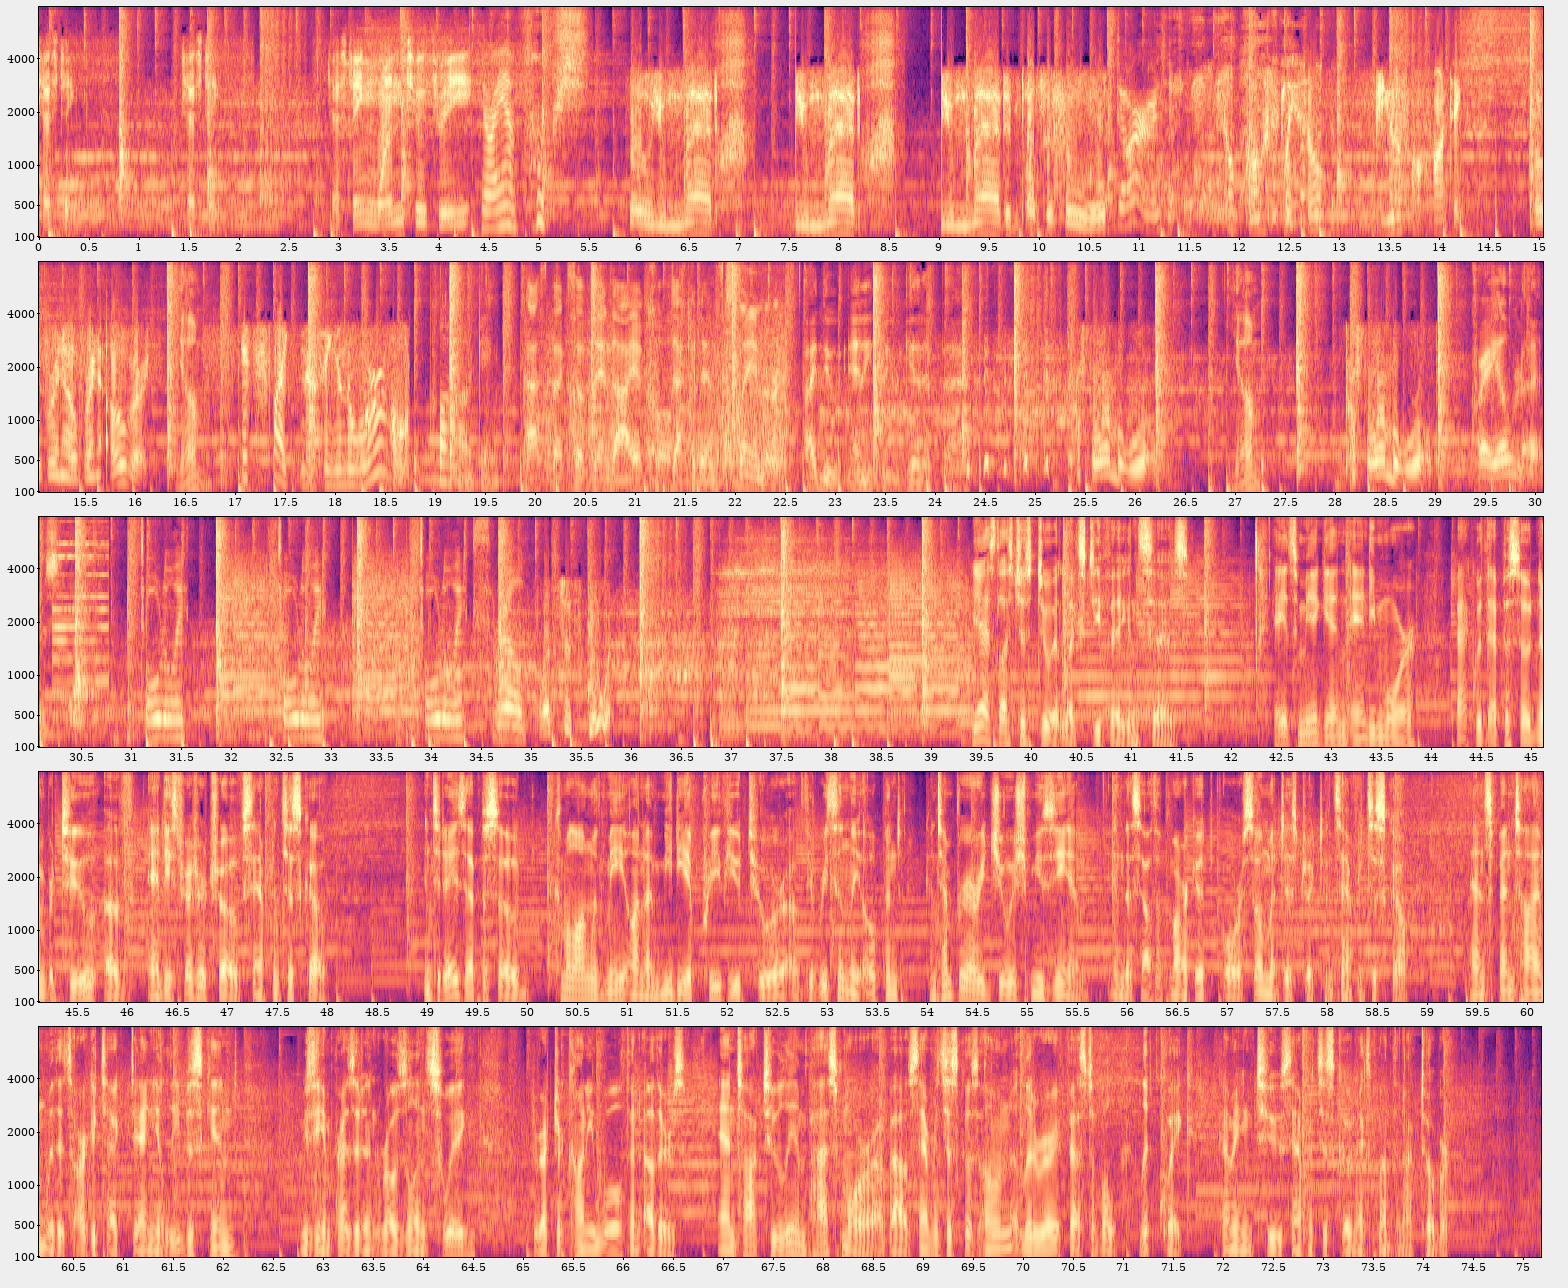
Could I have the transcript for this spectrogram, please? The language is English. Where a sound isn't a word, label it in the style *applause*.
Testing. Testing. Testing. One, two, three. Here I am. *laughs* Oh, you mad, you mad, you mad impulsive fool. Darn. So ghostly, so beautiful, haunting. Over and over and over. Yum. It's like nothing in the world. Claw hugging. aspects of dandiacal decadence. Slander. I'd do anything to get it back. Perform a world. Yum. Perform a world. Crayolas. Totally. Totally. Totally thrilled. Let's just do it. Yes, let's just do it, like Steve Fagan says. Hey, it's me again, Andy Moore, back with episode number two of Andy's Treasure Trove, San Francisco. In today's episode, come along with me on a media preview tour of the recently opened Contemporary Jewish Museum in the South of Market or Soma district in San Francisco, and spend time with its architect Daniel Libeskind, museum president Rosalyn Swig, director Connie Wolf, and others, and talk to Liam Passmore about San Francisco's own literary festival, Litquake, coming to San Francisco next month in October.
